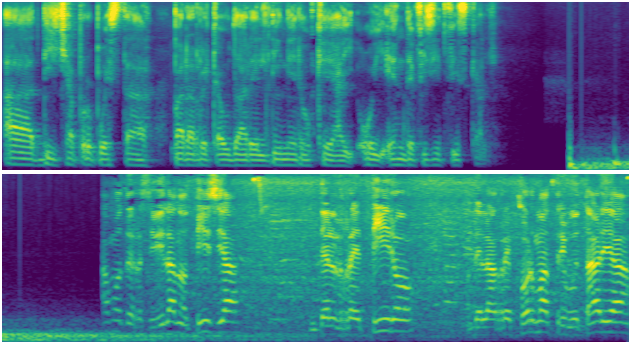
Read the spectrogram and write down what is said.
a dicha propuesta para recaudar el dinero que hay hoy en déficit fiscal. Acabamos de recibir la noticia del retiro de la reforma tributaria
